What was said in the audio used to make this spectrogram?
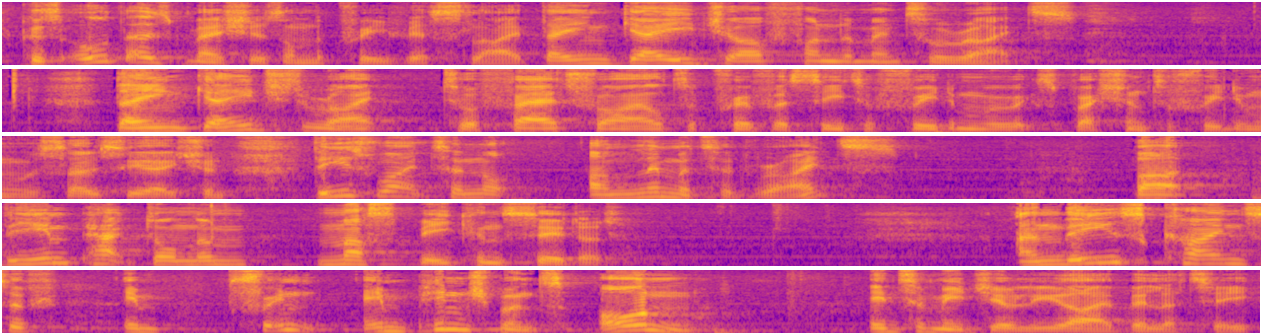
Because all those measures on the previous slide, they engage our fundamental rights. They engage the right to a fair trial, to privacy, to freedom of expression, to freedom of association. These rights are not unlimited rights, but the impact on them must be considered. And these kinds of impingements on intermediary liability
